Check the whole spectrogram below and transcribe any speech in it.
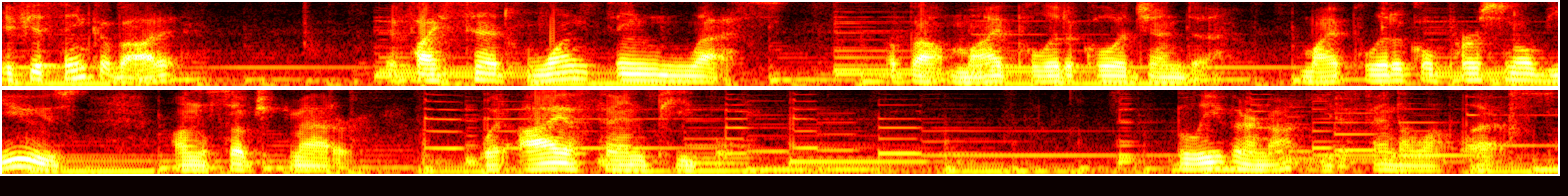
If you think about it, if I said one thing less about my political agenda, my political personal views on the subject matter, would I offend people? Believe it or not, you'd offend a lot less.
